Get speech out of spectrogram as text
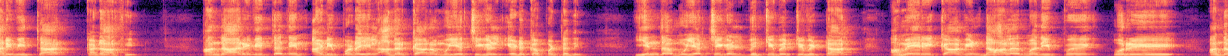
அறிவித்தார் கடாஃபி. அந்த அறிவித்ததின் அடிப்படையில் அதற்கான முயற்சிகள் எடுக்கப்பட்டது. இந்த முயற்சிகள் வெற்றி பெற்றுவிட்டால் அமெரிக்காவின் டாலர் மதிப்பு ஒரு அந்த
